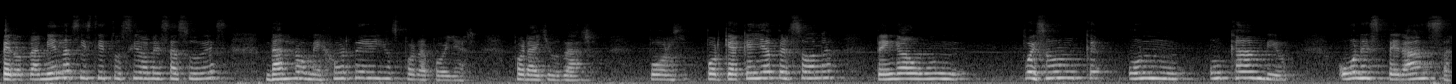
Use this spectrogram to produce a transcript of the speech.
pero también las instituciones a su vez dan lo mejor de ellos por apoyar, por ayudar, por, porque aquella persona tenga un, pues un, un, un cambio, una esperanza,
